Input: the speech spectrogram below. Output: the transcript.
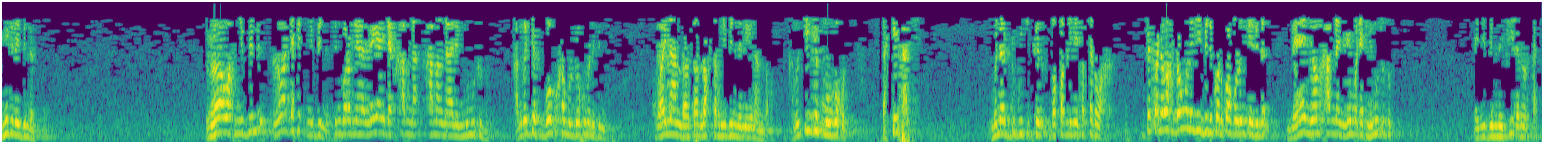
ñi ngi lay bindal loo wax ñu bind loo defit ñu bind suñu borom nee na li ngay def xam na xamal naa leen nu mu tudd xam nga jëf boobu xamul doo ko mën a bind booy naan ndox sa ndox sax ñu bind mi ngi naan ndox xam nga ciy jëf moom waxut ndax ciy sàcc mën a dugg ci kër ba fab li muy fab te du wax bu fekkoon ne wax dong la ñuy bind kon kooku luñ koy bindal mais ñoom xam nañ li mu def li mu tudd dañuy bind ne fii da doon sàcc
